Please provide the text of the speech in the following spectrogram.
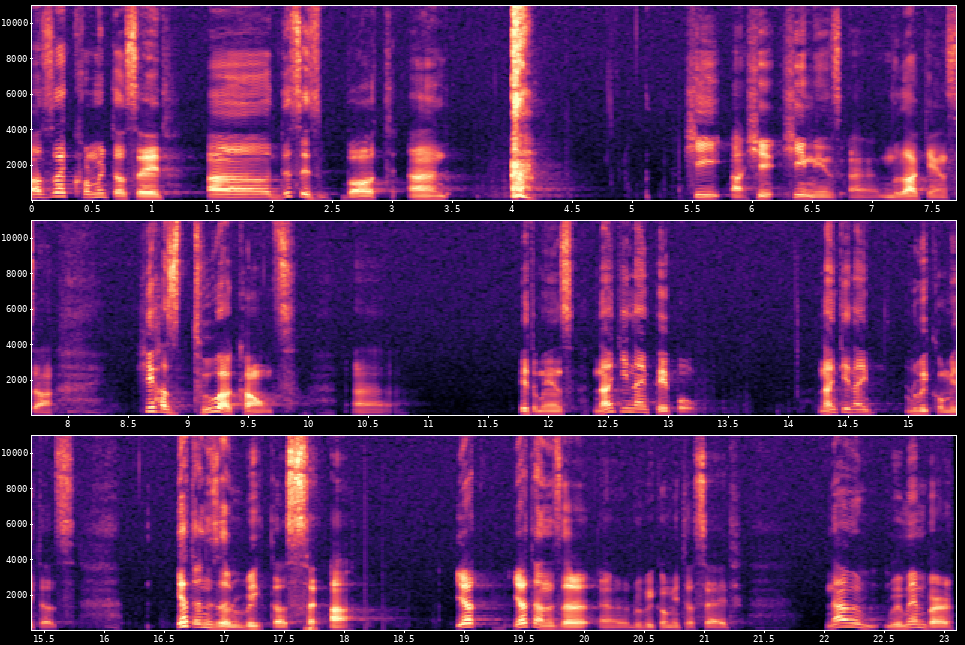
other committer said, uh, this is bot, and he, uh, he, he means uh. He has two accounts. Uh, it means 99 people, 99 Ruby committers. Yet another Ruby said, uh, yet, yet another uh, Ruby committer said, now remember,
